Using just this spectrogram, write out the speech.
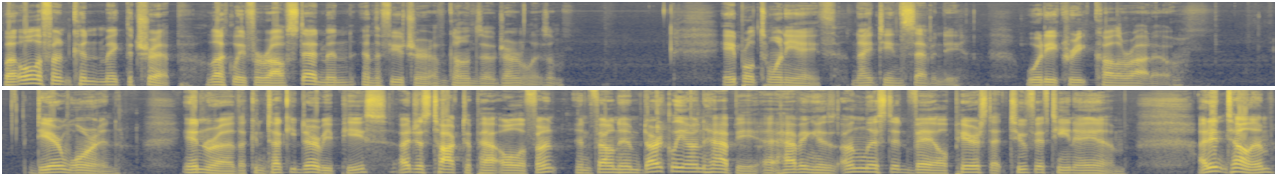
But Oliphant couldn't make the trip, luckily for Ralph Steadman and the future of gonzo journalism. April 28th, 1970. Woody Creek, Colorado. Dear Warren, INRA, the Kentucky Derby piece, I just talked to Pat Oliphant and found him darkly unhappy at having his unlisted veil pierced at 2:15 a.m. I didn't tell him,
